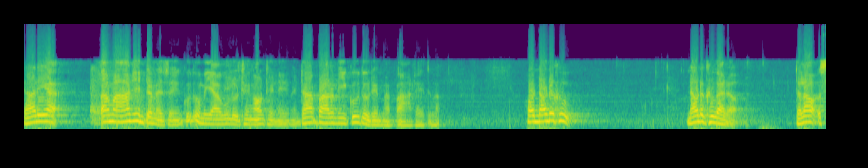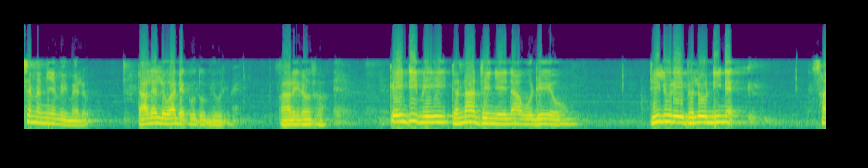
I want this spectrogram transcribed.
ဒါတွေကတမ္မာအဖြစ်တက်မယ်ဆိုရင်ကုသိုလ်မရဘူးလို့ထင်ကောင်းထင်နေတယ်ဒါပါရမီကုသိုလ်တွေမှာပါတယ်သူက ဟောနောက်တစ်ခုနောက်တစ်ခုကတော့ဒီလောက်အစစ်မမြင့်မိမယ်လို့ဒါလည်းလိုအပ်တဲ့ကုသိုလ်မျိုးတွေပဲဘာတွေတော့ဆိုကိန္တိမေဓနဒိညေနဝထေယဒီလူတွေဘယ်လိုနီးနဲ့ဆံ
